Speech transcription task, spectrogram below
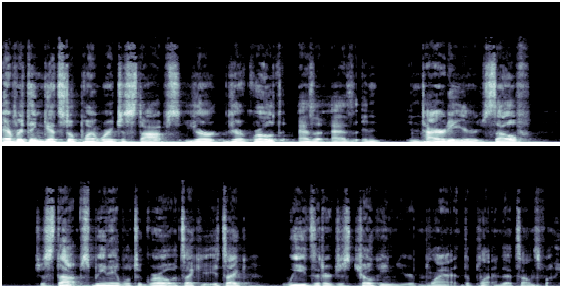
everything gets to a point where it just stops, your your growth as a as in entirety yourself just stops being able to grow. It's like it's like weeds that are just choking your plant. The plant that sounds funny.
